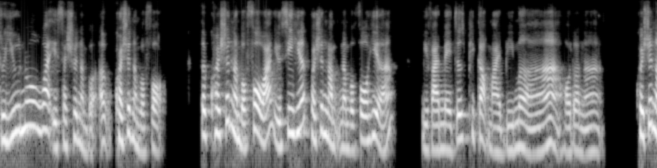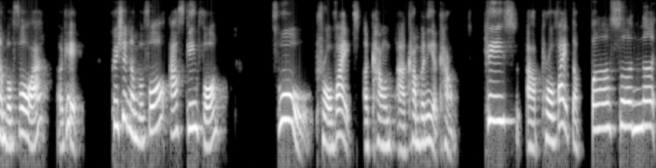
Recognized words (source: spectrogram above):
do you know what is session number, uh, question number four? The question number four, uh, you see here, question num number four here, uh, if I may just pick up my beamer, uh, hold on. Uh. Question number four, uh, okay. Question number four, asking for who provides account, uh, company account please uh, provide the personal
